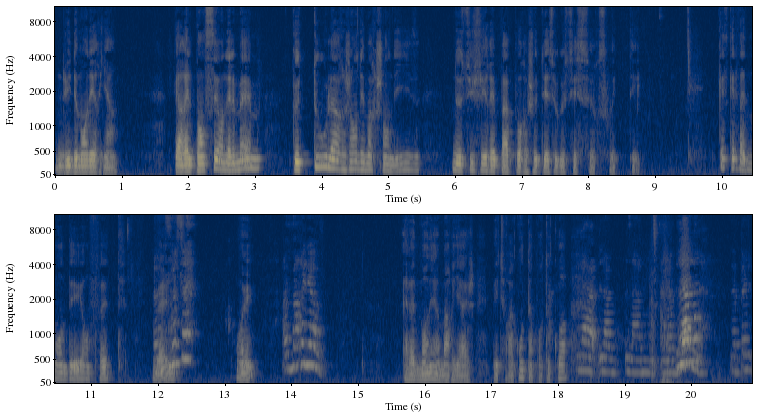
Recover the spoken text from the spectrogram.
ne lui demandait rien, car elle pensait en elle-même que tout l'argent des marchandises ne suffirait pas pour acheter ce que ses sœurs souhaitaient. Qu'est-ce qu'elle va demander en fait, Un Belle? procès, Oui. un mariage? Elle va demander un mariage. Mais tu racontes n'importe quoi. La, la, la, la belle. La belle.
